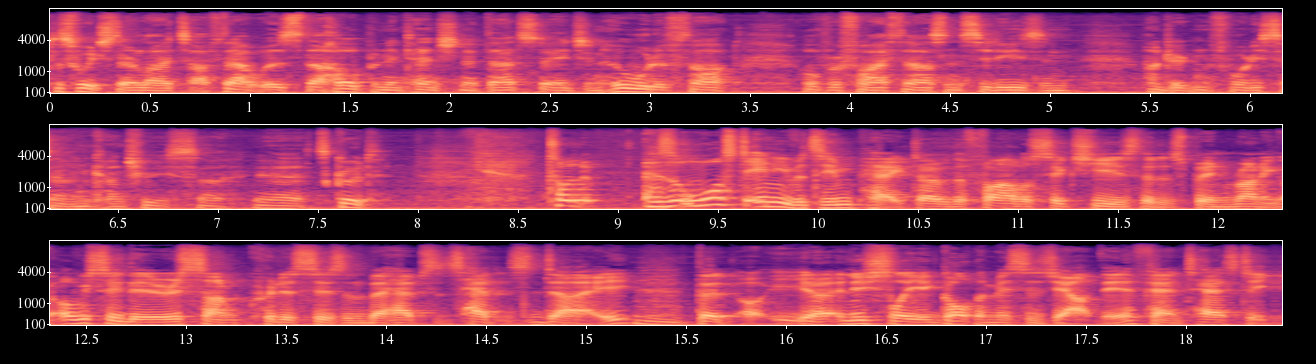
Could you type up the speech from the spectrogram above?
to switch their lights off. That was the hope and intention at that stage. And who would have thought over 5,000 cities in 147 countries? So yeah, it's good. Todd, has it lost any of its impact over the five or six years that it's been running? Obviously, there is some criticism. Perhaps it's had its day. Mm. That uh, you know, initially it got the message out there, fantastic.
